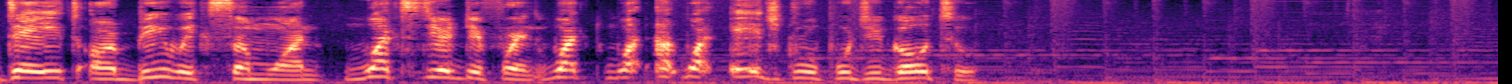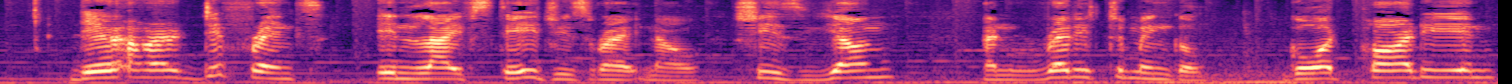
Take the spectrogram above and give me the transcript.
date or be with someone, what's your difference? What what at what age group would you go to? There are different in life stages right now. She's young and ready to mingle. Go out partying,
